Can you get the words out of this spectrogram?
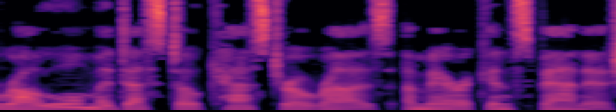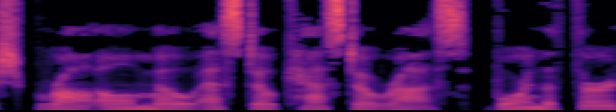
Raúl Modesto Castro Ruz American Spanish, Raúl Modesto Castro Ruz, born 3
